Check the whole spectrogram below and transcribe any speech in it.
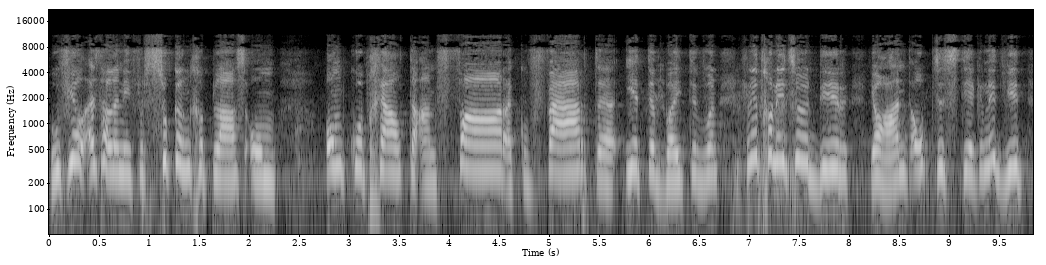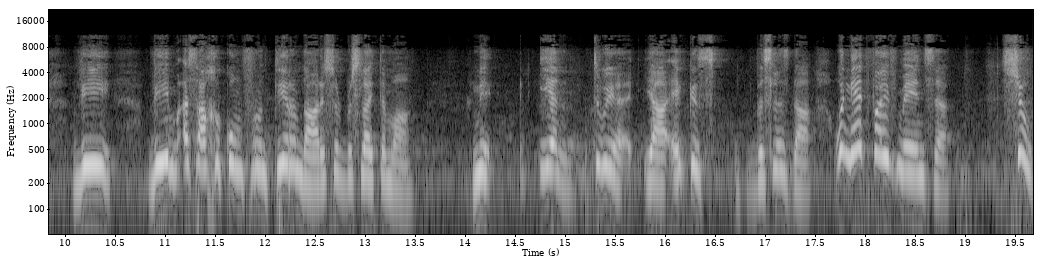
hoeveel is al in die versoeking geplaas om omkoopgeld te aanvaar, 'n koeverte, ete by te woon. Ek net gou net so deur jou hand op te steek, net weet wie wie is al gekonfronteer om daardie soort besluit te maak. Nee, 1, 2. Ja, ek is beslis daar. O, net 5 mense. Sjoe.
